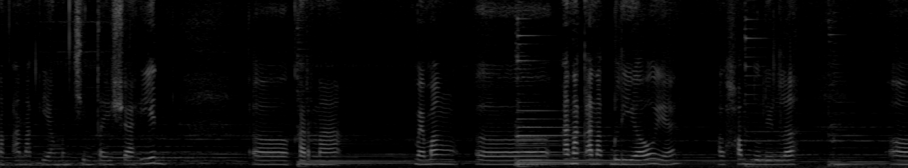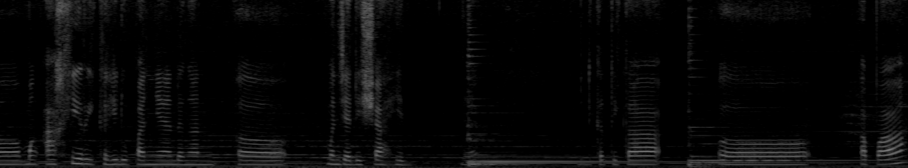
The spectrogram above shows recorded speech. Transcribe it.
anak-anak yang mencintai syahid uh, karena memang uh, anak-anak beliau ya alhamdulillah uh, mengakhiri kehidupannya dengan uh, menjadi syahid ya. Jadi ketika uh, apa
